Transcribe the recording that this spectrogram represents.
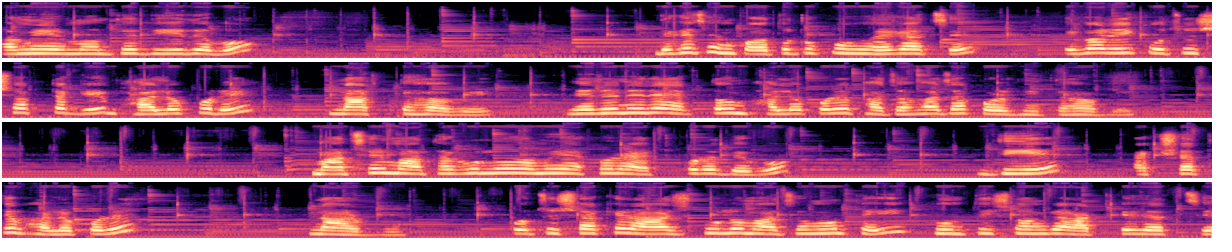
আমি এর মধ্যে দিয়ে দেব। দেখেছেন কতটুকু হয়ে গেছে? এবার এই কচুর শাকটাকে ভালো করে নাড়তে হবে। নেড়ে নেড়ে একদম ভালো করে ভাজা ভাজা করে নিতে হবে। মাছের মাথাগুলো আমি এখন অ্যাড করে দেব। দিয়ে একসাথে ভালো করে নাড়বো। কচু শাকের আঁশগুলো মাঝে মধ্যেই খুন্তির সঙ্গে আটকে যাচ্ছে।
